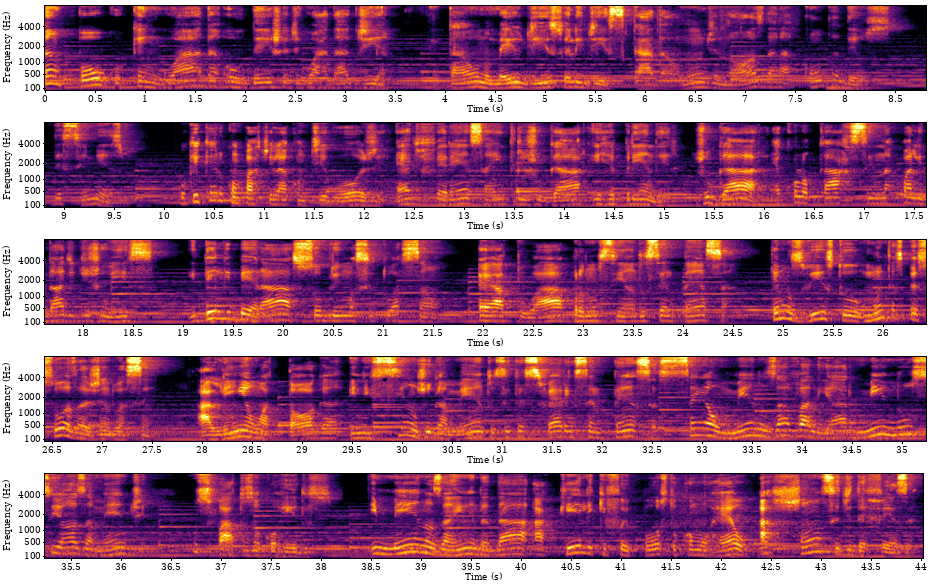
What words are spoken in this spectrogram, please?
tampouco quem guarda ou deixa de guardar dia. Então, no meio disso, ele diz: Cada um de nós dará conta a Deus de si mesmo. O que quero compartilhar contigo hoje é a diferença entre julgar e repreender. Julgar é colocar-se na qualidade de juiz e deliberar sobre uma situação é atuar pronunciando sentença. Temos visto muitas pessoas agindo assim. Alinham a toga, iniciam julgamentos e desferem sentenças sem ao menos avaliar minuciosamente os fatos ocorridos. E menos ainda dá àquele que foi posto como réu a chance de defesa.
